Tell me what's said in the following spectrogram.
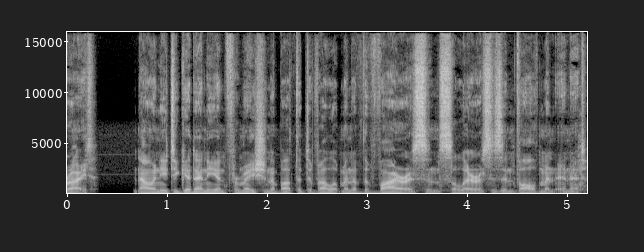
Right. Now I need to get any information about the development of the virus and Solaris' involvement in it.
